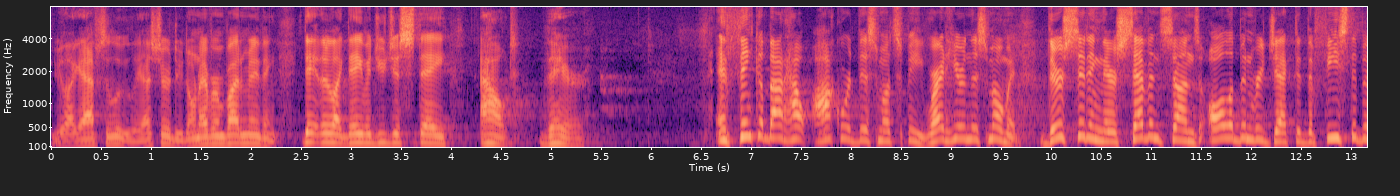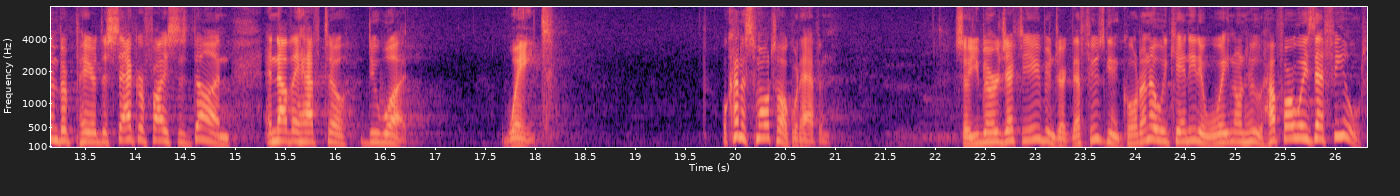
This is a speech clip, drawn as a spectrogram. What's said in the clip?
You're like, absolutely, I sure do. Don't ever invite him to anything. They're like, David, you just stay out there. And think about how awkward this must be right here in this moment. They're sitting there, seven sons, all have been rejected. The feast had been prepared, the sacrifice is done, and now they have to do what? Wait. What kind of small talk would happen? So you've been rejected, you've been rejected. That food's getting cold. I know we can't eat it. We're waiting on who? How far away is that field?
